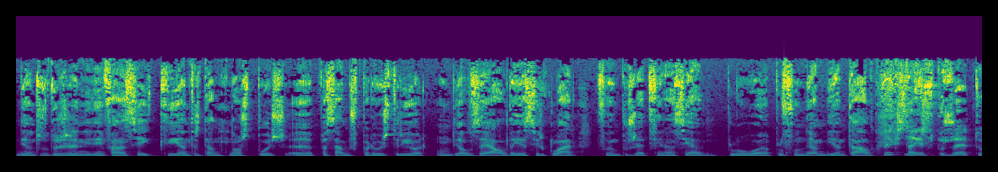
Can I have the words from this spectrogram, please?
dentro do Jardim de Infância e que, entretanto, nós depois eh, passamos para exterior. Um deles é a Aldeia Circular, que foi um projeto financiado pelo, eh, pelo Fundo Ambiental. Como é que está E esse projeto?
